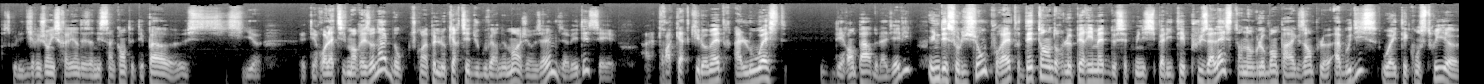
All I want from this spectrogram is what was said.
parce que les dirigeants israéliens des années 50 n'étaient pas si, si étaient relativement raisonnables. Donc ce qu'on appelle le quartier du gouvernement à Jérusalem, vous avez été, c'est à 3-4 kilomètres à l'ouest des remparts de la vieille ville. Une des solutions pourrait être d'étendre le périmètre de cette municipalité plus à l'est, en englobant par exemple Aboudis, où a été construit euh,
